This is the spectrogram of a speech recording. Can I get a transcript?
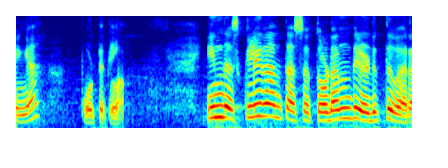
நீங்கள் போட்டுக்கலாம். இந்த ஸ்கிளிராந்தஸை தொடர்ந்து எடுத்து வர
